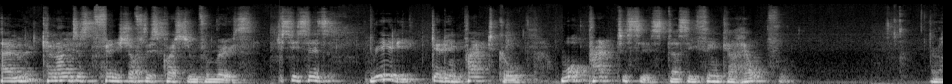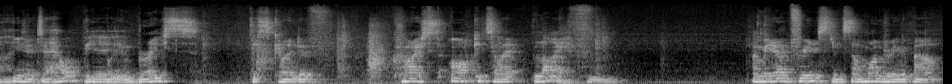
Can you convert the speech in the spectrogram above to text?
Um, can I just finish off this question from Ruth? She says, really getting practical, what practices does he think are helpful? Right. You know, to help people Yeah. embrace this kind of Christ archetype life. Mm. I mean, um, for instance, I'm wondering about,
